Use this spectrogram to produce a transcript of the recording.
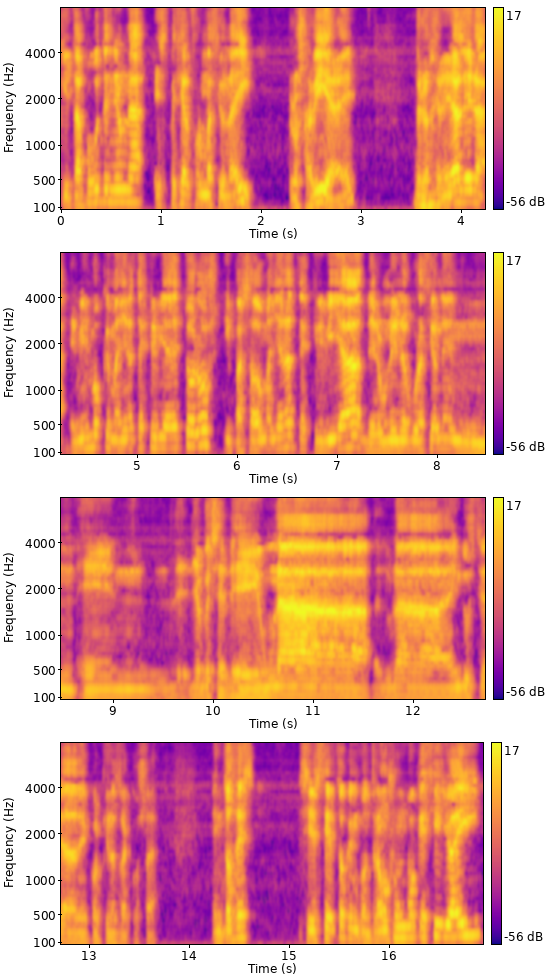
que tampoco tenían una especial formación ahí. Lo sabía, ¿eh? Pero en general era el mismo que mañana te escribía de toros y pasado mañana te escribía de una inauguración en, yo qué sé, de una, de una industria de cualquier otra cosa. Entonces, sí es cierto que encontramos un huequecillo ahí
